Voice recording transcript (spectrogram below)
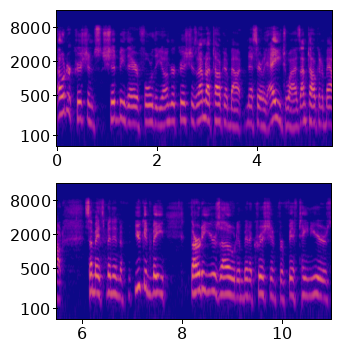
older Christians should be there for the younger Christians, and I'm not talking about necessarily age wise. I'm talking about somebody that's been in the. You can be 30 years old and been a Christian for 15 years,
